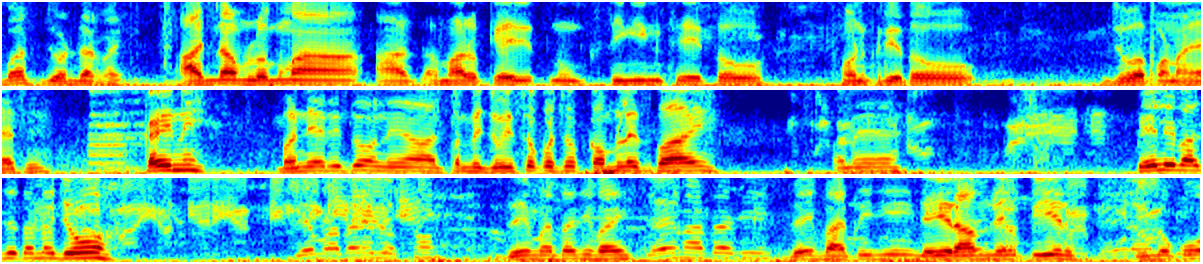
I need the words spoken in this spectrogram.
બસ જોરદાર ભાઈ. આજના બ્લોગમાં આ અમારું કઈ રીતનું સિંગિંગ છે તો ફોન કર્યો તો જોવા પણ આવ્યા છે. કંઈ નહીં બન્યા રીતો અને આ તમે જોઈ શકો છો કમલેશભાઈ. અને પેલી બાજુ તમે જુઓ. જય માતાજી દોસ્તો. જય માતાજી ભાઈ. જય માતાજી. જય ભાતીજી જય રામદેવ પીર. એ લોકો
